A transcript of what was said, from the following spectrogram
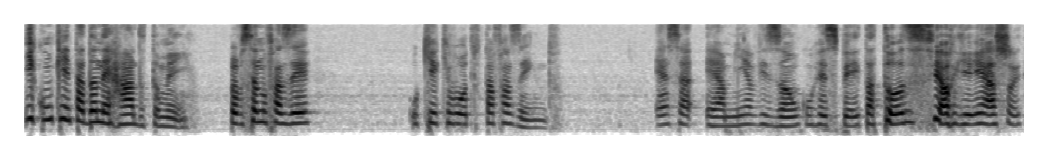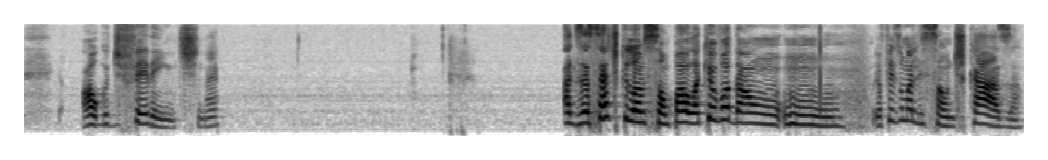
E com quem está dando errado também. Para você não fazer o que, que o outro está fazendo. Essa é a minha visão com respeito a todos, se alguém acha algo diferente. Né? A 17 quilômetros de São Paulo, aqui eu vou dar um, um. Eu fiz uma lição de casa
